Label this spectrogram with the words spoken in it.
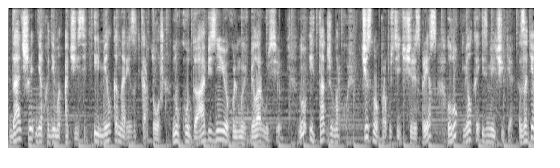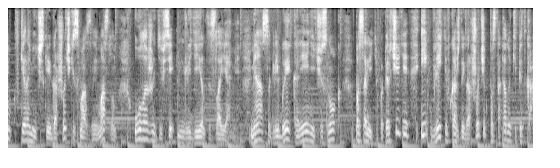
Дальше необходимо очистить и мелко нарезать картошку. Ну куда без нее, коль мы в Беларуси? Ну и также морковь. Чеснок пропустите через пресс, лук мелко измельчите. Затем в керамические горшочки, смазанные маслом, уложите все ингредиенты слоями. Мясо, грибы, коренья, чеснок. Посолите, поперчите и влейте в каждый горшочек по стакану кипятка.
